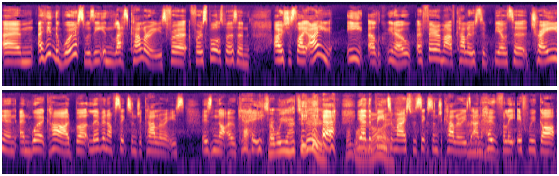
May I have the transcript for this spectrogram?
Um, I think the worst was eating less calories for for a sports person. I was just like I eat a, you know a fair amount of calories to be able to train and, and work hard but living off 600 calories is not okay. Is that what you had to do? Yeah, oh yeah the life. beans and rice was 600 calories and hopefully if we got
